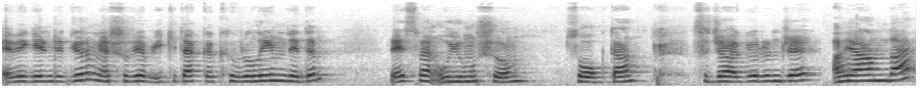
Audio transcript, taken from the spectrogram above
Eve gelince diyorum ya şuraya bir iki dakika kıvrılayım dedim. Resmen uyumuşum soğuktan. Sıcağı görünce ayağımda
